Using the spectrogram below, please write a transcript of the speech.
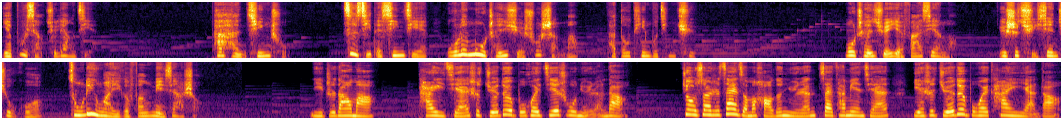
也不想去谅解。他很清楚，自己的心结，无论慕晨雪说什么，他都听不进去。慕晨雪也发现了，于是曲线救国，从另外一个方面下手。你知道吗？他以前是绝对不会接触女人的，就算是再怎么好的女人，在他面前也是绝对不会看一眼的。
